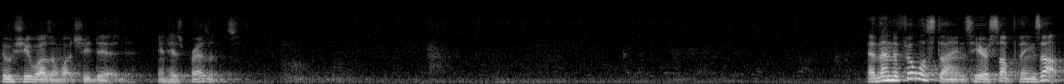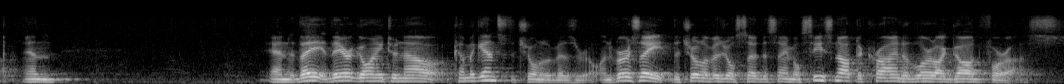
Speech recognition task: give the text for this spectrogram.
who she was and what she did in his presence. And then the Philistines hear something's up, and and they, they are going to now come against the children of Israel. In verse 8, the children of Israel said to Samuel, Cease not to cry unto the Lord our God for us,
